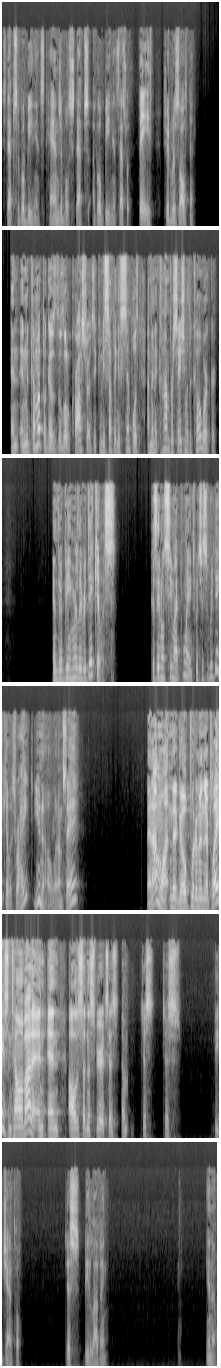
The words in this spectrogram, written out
Steps of obedience, tangible steps of obedience. That's what faith should result in. And, and we come up against the little crossroads. It can be something as simple as I'm in a conversation with a coworker, and they're being really ridiculous because they don't see my point, which is ridiculous, right? You know what I'm saying. And I'm wanting to go put them in their place and tell them about it. And, and all of a sudden the Spirit says, um, just, just be gentle. Just be loving. You know,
